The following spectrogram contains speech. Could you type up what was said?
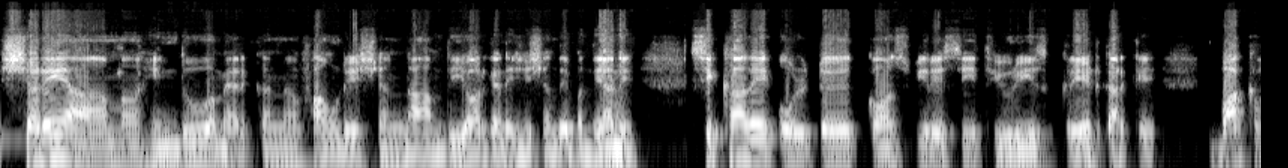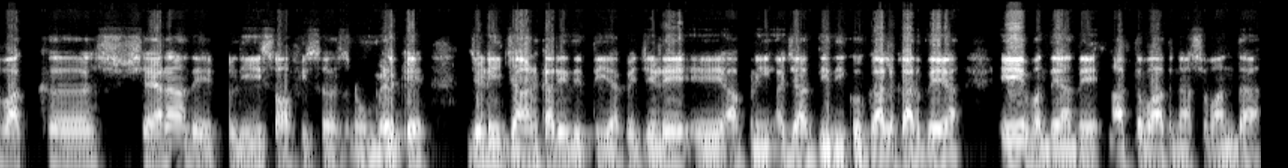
ਸ਼ਰੇਆਮ ਹਿੰਦੂ ਅਮਰੀਕਨ ਫਾਊਂਡੇਸ਼ਨ ਨਾਮ ਦੀ ਆਰਗੇਨਾਈਜੇਸ਼ਨ ਦੇ ਬੰਦਿਆਂ ਨੇ ਸਿੱਖਾਂ ਦੇ ਉਲਟ ਕਨਸਪੀਰੇਸੀ ਥਿਊਰੀਜ਼ ਕ੍ਰੀਏਟ ਕਰਕੇ ਵੱਖ-ਵੱਖ ਸ਼ਹਿਰਾਂ ਦੇ ਪੁਲਿਸ ਆਫੀਸਰਸ ਨੂੰ ਮਿਲ ਕੇ ਜਿਹੜੀ ਜਾਣਕਾਰੀ ਦਿੱਤੀ ਆ ਕਿ ਜਿਹੜੇ ਇਹ ਆਪਣੀ ਆਜ਼ਾਦੀ ਦੀ ਕੋਈ ਗੱਲ ਕਰਦੇ ਆ, ਇਹ ਬੰਦਿਆਂ ਦੇ ਅੱਤਵਾਦ ਨਾਲ ਸੰਬੰਧ ਆ।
